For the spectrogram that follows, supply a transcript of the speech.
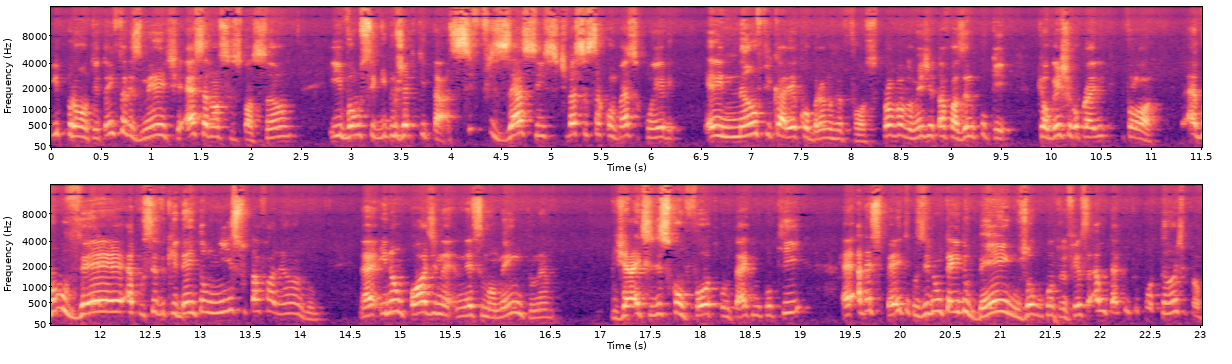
e pronto. Então, infelizmente, essa é a nossa situação e vamos seguir do jeito que está. Se fizesse isso, se tivesse essa conversa com ele ele não ficaria cobrando reforço. Provavelmente ele está fazendo por quê? Porque alguém chegou para ele e falou: ó, é, vamos ver, é possível que dê, então nisso está falhando. Né? E não pode, né, nesse momento, né, gerar esse desconforto com o técnico que, é, a despeito, inclusive, não ter ido bem no jogo contra o defesa, é um técnico importante para o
